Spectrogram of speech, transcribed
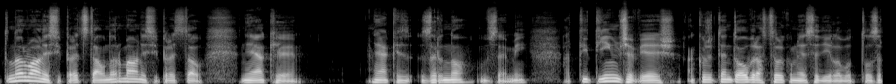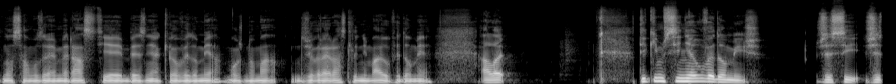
To normálne si predstav, normálne si predstav nejaké nejaké zrno v zemi a ty tým, že vieš, akože tento obraz celkom nesedí, lebo to zrno samozrejme rastie bez nejakého vedomia, možno má, že vraj rastliny majú vedomie, ale ty kým si neuvedomíš, že, si, že,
